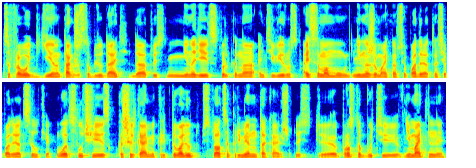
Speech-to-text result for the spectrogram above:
цифровой гигиены также соблюдать, да, то есть не надеяться только на антивирус, а и самому не нажимать на все подряд, на все подряд ссылки. Вот в случае с кошельками криптовалют ситуация примерно такая же. То есть э, просто будьте внимательны,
